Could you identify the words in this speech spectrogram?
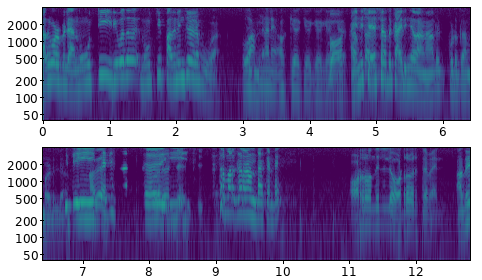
അത് കുഴപ്പമില്ല. നൂറ്റി ഇരുപത് നൂറ്റി പതിനഞ്ച് വരെ പോവാ. ഓ അങ്ങനെ. ഓക്കെ ഓക്കെ ഓക്കെ ഓക്കെ അതിന് ശേഷം അത് കരിഞ്ഞതാണ്. അത് കൊടുക്കാൻ പാടില്ല. എത്ര ബർഗറാണ് ഉണ്ടാക്കണ്ടേ? ഓർഡർ വന്നില്ലല്ലോ. ഓർഡർ വരട്ടെ മാൻ അതെ.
